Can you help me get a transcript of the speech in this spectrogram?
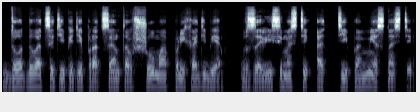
до 25% шума при ходьбе в зависимости от типа местности.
